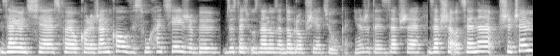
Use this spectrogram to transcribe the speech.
zająć się swoją koleżanką, wysłuchać jej, żeby zostać uznaną za dobrą przyjaciółkę, nie? Że to jest zawsze, zawsze ocena, przy czym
